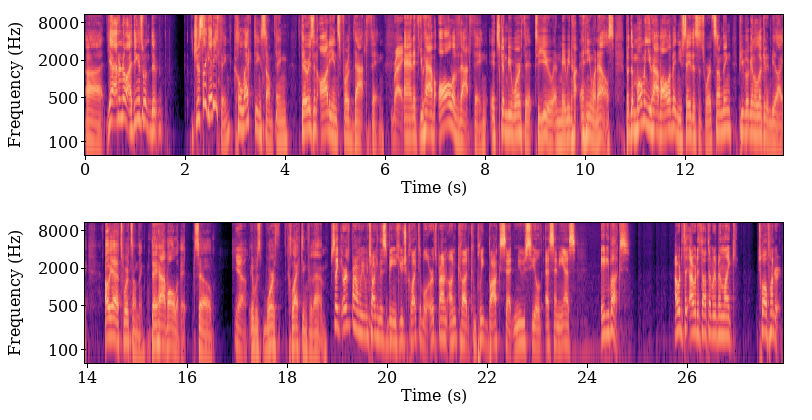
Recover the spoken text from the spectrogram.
uh, yeah, I don't know. I think it's what just like anything, collecting something. There is an audience for that thing. Right. And if you have all of that thing, it's going to be worth it to you and maybe not anyone else. But the moment you have all of it and you say this is worth something, people are going to look at it and be like, oh, yeah, it's worth something. They have all of it. So Yeah. it was worth collecting for them. It's like Earthbound. We've been talking this as being a huge collectible. Earthbound Uncut Complete Box Set, new sealed SNES, 80 bucks. I would th- I would have thought that would have been like 1200.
